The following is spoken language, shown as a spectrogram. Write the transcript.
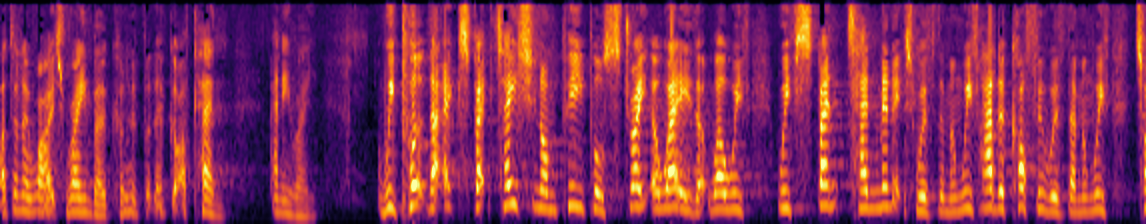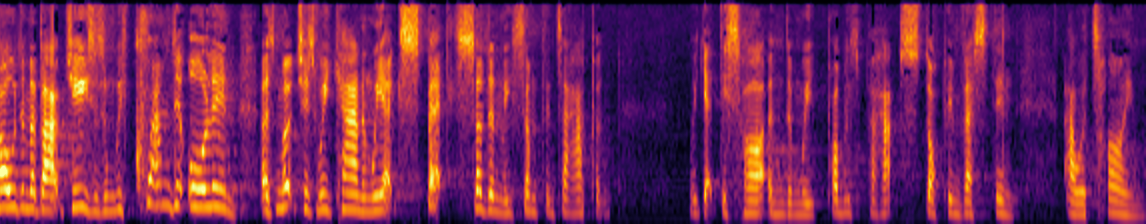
I don't know why it's rainbow coloured, but they've got a pen. Anyway, we put that expectation on people straight away that, well, we've, we've spent 10 minutes with them and we've had a coffee with them and we've told them about Jesus and we've crammed it all in as much as we can and we expect suddenly something to happen. We get disheartened and we probably perhaps stop investing our time.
